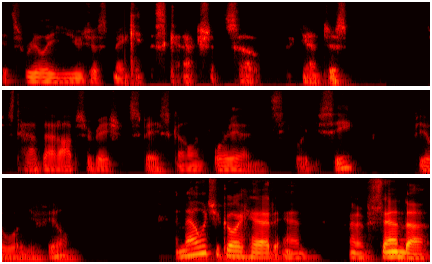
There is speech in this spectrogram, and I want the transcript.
it's really you just making this connection. So again, just just have that observation space going for you and see what you see feel what you feel. And now would you go ahead and kind of send a,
